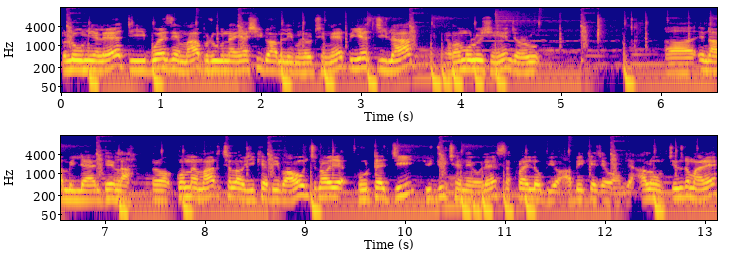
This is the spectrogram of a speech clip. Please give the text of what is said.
ဘယ်လိုမြင်လဲဒီပွဲစဉ်မှာဘယ်သူနိုင်ရရှိသွားမလိမ့်မလို့ထင်တယ် PSG လားဒါမှမဟုတ်လို့ရှိရင်ကျွန်တော်တို့ အာအင်တာမီလန်တင်လာအဲ့တော့ comment မှာတစ်ချက်လောက်ရေးခဲ့ပြပါအောင်ကျွန်တော်ရဲ့ Voted G YouTube channel ကိုလည်း subscribe လုပ်ပြီးတော့အားပေးခဲ့ကြပါအောင်ဗျအားလုံးကျေးဇူးတင်ပါတယ်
